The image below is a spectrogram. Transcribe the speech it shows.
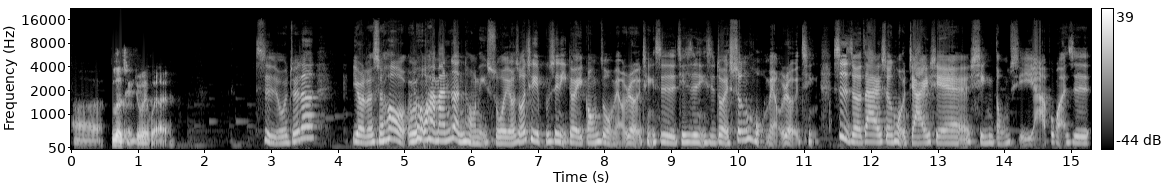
啊热情就会回来了。是，我觉得。有的时候，我我还蛮认同你说，有时候其实不是你对工作没有热情，是其实你是对生活没有热情。试着在生活加一些新东西呀、啊，不管是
